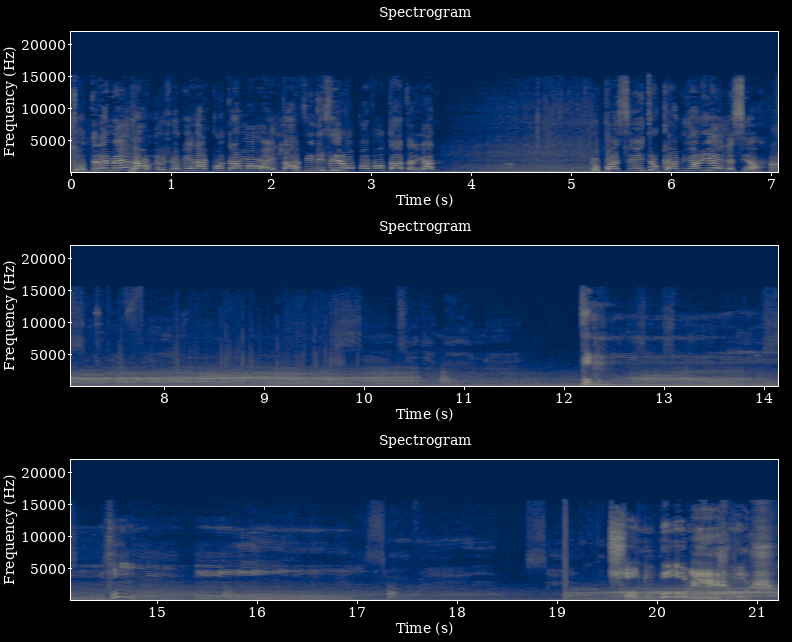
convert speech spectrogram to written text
Tô tremendo. Não, eu joguei na contramão. Aí ele tava vindo e virou pra voltar, tá ligado? Eu passei entre o caminhão e ele, assim, ó. Vum! Vum! Só no bololismos.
